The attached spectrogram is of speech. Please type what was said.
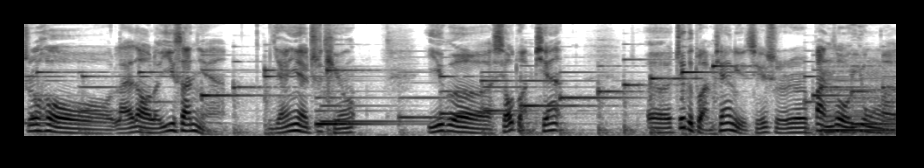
之后来到了一三年，《盐业之庭》一个小短片，呃，这个短片里其实伴奏用了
